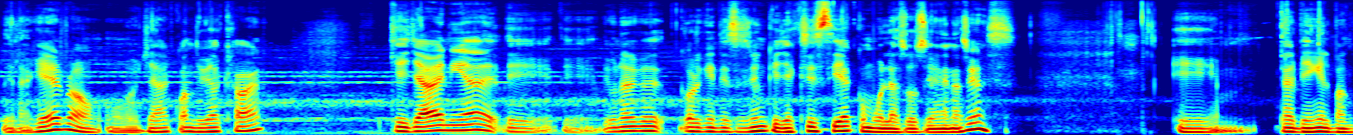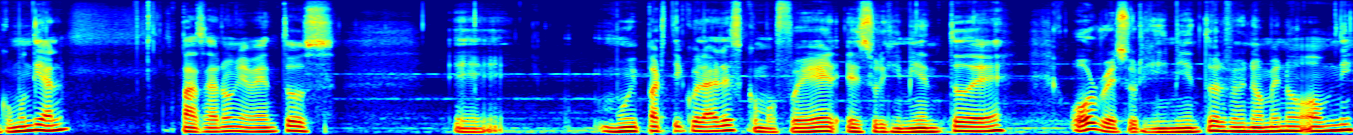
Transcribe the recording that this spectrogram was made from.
de la, guerra o, ya cuando iba a acabar, que ya venía de, de, una organización que ya existía como la Sociedad de Naciones. Eh, también el Banco Mundial. Pasaron eventos eh, muy particulares como fue el surgimiento de o resurgimiento del fenómeno ovni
